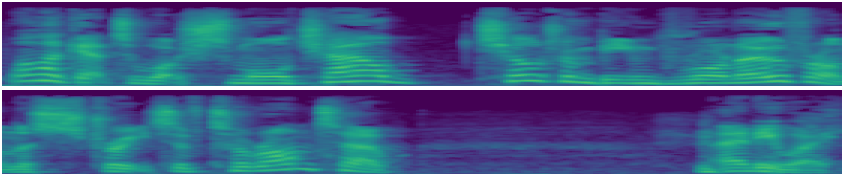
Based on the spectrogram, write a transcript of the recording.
Well, I get to watch small child children being run over on the streets of Toronto. Anyway,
